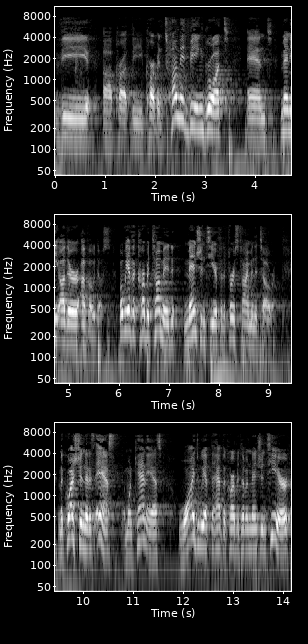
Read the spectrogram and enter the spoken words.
the uh, car, the korban tamid being brought, and many other avodos. But we have the korban tamid mentioned here for the first time in the Torah. And the question that is asked, and one can ask, why do we have to have the korban tamid mentioned here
